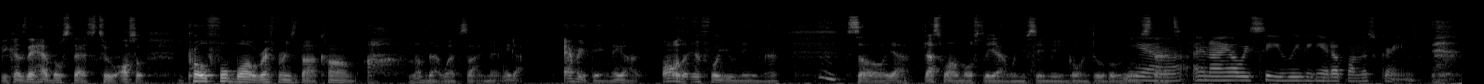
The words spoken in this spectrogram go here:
because they have those stats too. Also, ProFootballReference.com. Ah, love that website, man. They got everything. They got all the info you need, man. So yeah, that's where I'm mostly at when you see me going through those little yeah, stats. and I always see you leaving it up on the screen.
